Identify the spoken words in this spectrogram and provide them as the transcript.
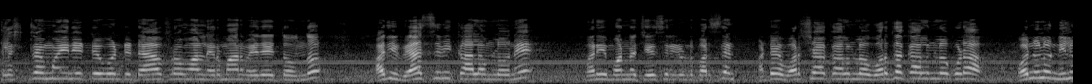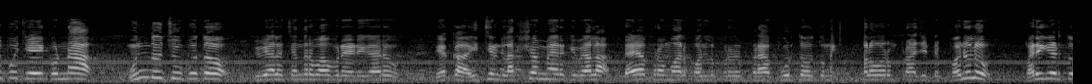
క్లిష్టమైనటువంటి డయాఫ్రమ్ వాల్ నిర్మాణం ఏదైతే ఉందో అది వేసవి కాలంలోనే మరి మొన్న చేసినటువంటి పరిస్థితి. అంటే వర్షాకాలంలో వరద కాలంలో కూడా పనులు నిలుపు చేయకుండా ముందు చూపుతో ఇవాళ చంద్రబాబు నాయుడు గారు యొక్క ఇచ్చిన లక్ష్యం మేరకు ఇవాళ డయాఫ్రమ్ వాళ్ళ పనులు పూర్తవుతున్నాయి. పోలవరం ప్రాజెక్టు పనులు పరిగెడుతూ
